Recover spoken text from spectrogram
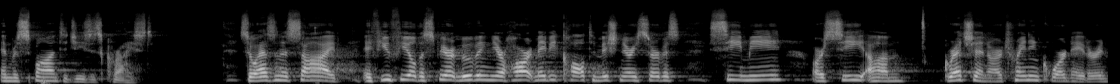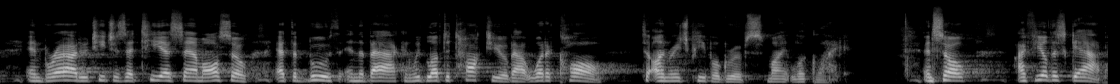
and respond to Jesus Christ. So, as an aside, if you feel the Spirit moving in your heart, maybe call to missionary service, see me or see um, Gretchen, our training coordinator, and, and Brad, who teaches at TSM, also at the booth in the back. And we'd love to talk to you about what a call to unreached people groups might look like. And so I feel this gap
